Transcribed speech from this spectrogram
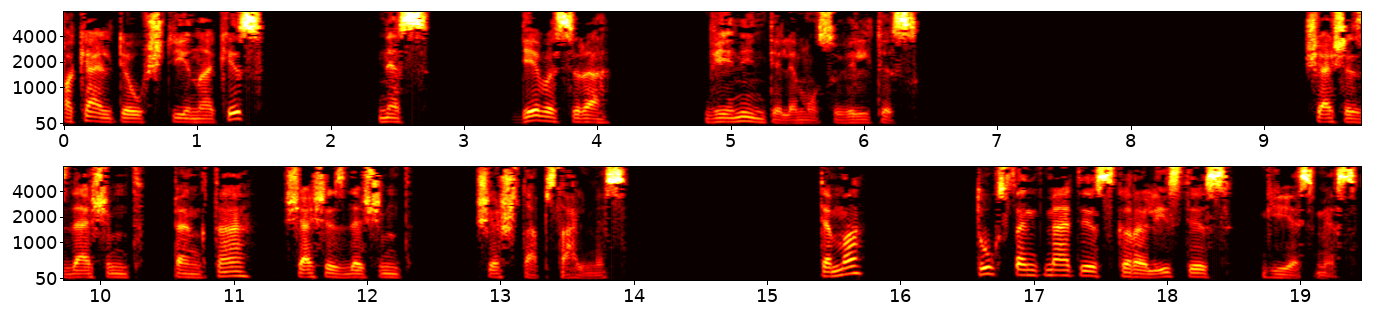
Pakelti aukštyn akis, nes Dievas yra vienintelė mūsų viltis. 65-66 psalmis. Tema tūkstantmetės karalystės giesmės.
